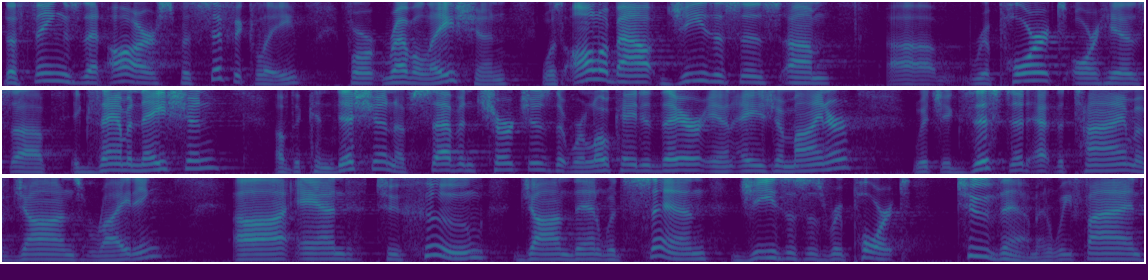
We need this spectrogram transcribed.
the things that are specifically for Revelation was all about Jesus' um, uh, report or his uh, examination of the condition of seven churches that were located there in Asia Minor, which existed at the time of John's writing uh, and to whom John then would send Jesus' report to them. And we find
